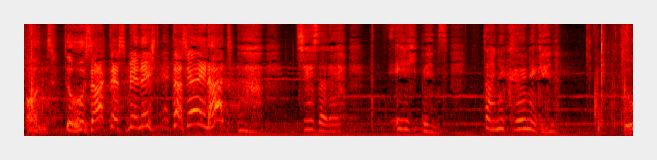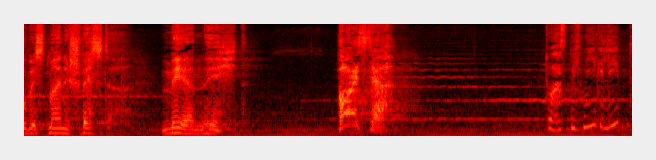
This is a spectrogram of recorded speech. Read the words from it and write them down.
Und du sagtest mir nicht, dass er ihn hat? Cesare, ich bin's. Deine Königin. Du bist meine Schwester. Mehr nicht. Wo ist er? Du hast mich nie geliebt?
